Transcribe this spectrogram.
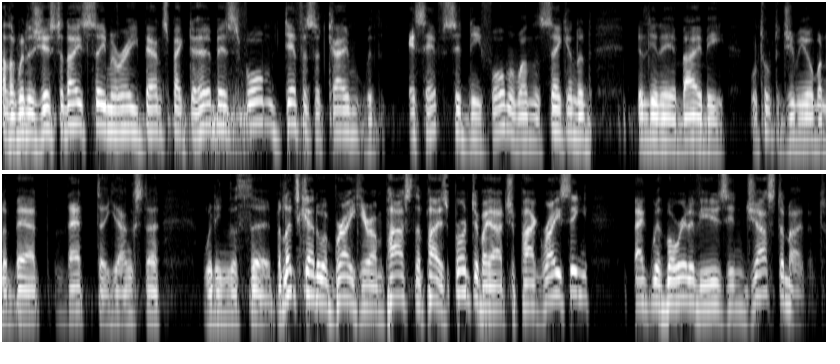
Other winners yesterday, C. Marie bounced back to her best form. Deficit came with SF Sydney form and won the second. And Billionaire Baby. We'll talk to Jimmy Orman about that uh, youngster winning the third. But let's go to a break here on Past the Post, brought to you by Archer Park Racing. Back with more interviews in just a moment.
